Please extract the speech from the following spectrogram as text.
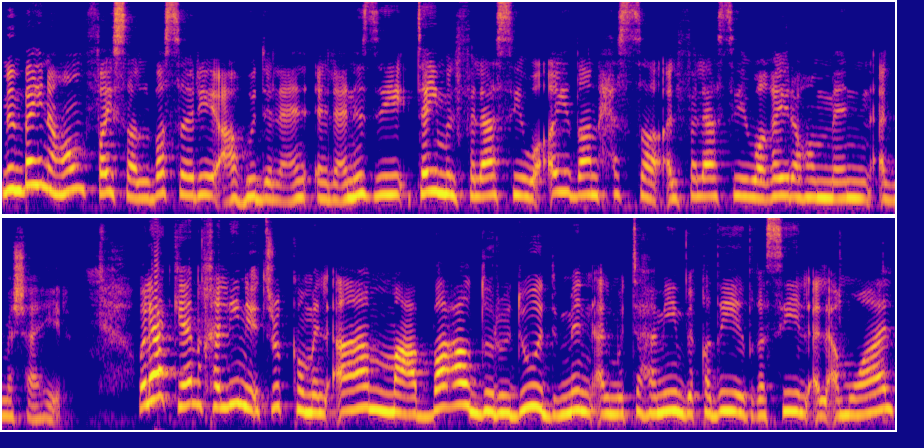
من بينهم فيصل البصري عهود العنزي تيم الفلاسي وأيضا حصة الفلاسي وغيرهم من المشاهير. ولكن خليني أترككم الآن مع بعض ردود من المتهمين بقضية غسيل الأموال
